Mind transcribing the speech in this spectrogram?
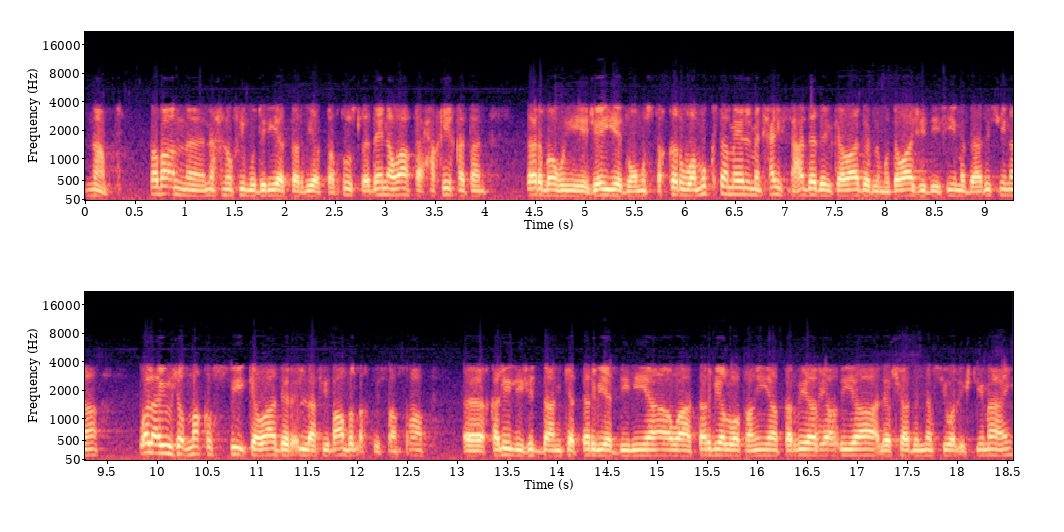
نعم. طبعا نحن في مديرية تربيه طرطوس لدينا واقع حقيقة تربوي جيد ومستقر ومكتمل من حيث عدد الكوادر المتواجده في مدارسنا ولا يوجد نقص في كوادر إلا في بعض الاختصاصات قليله جدا كالتربية الدينية والتربية الوطنية، التربية الرياضية، الإرشاد النفسي والاجتماعي.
